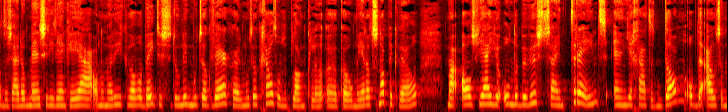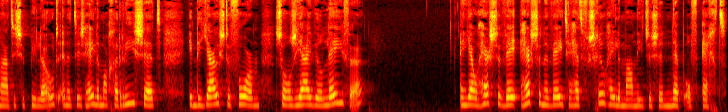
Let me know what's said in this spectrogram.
Want er zijn ook mensen die denken: ja, Annemarie, ik wil wel beters te doen. Ik moet ook werken. Er moet ook geld op de plank uh, komen. Ja, dat snap ik wel. Maar als jij je onderbewustzijn traint en je gaat het dan op de automatische piloot en het is helemaal gereset in de juiste vorm zoals jij wil leven en jouw hersenen weten het verschil helemaal niet tussen nep of echt.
